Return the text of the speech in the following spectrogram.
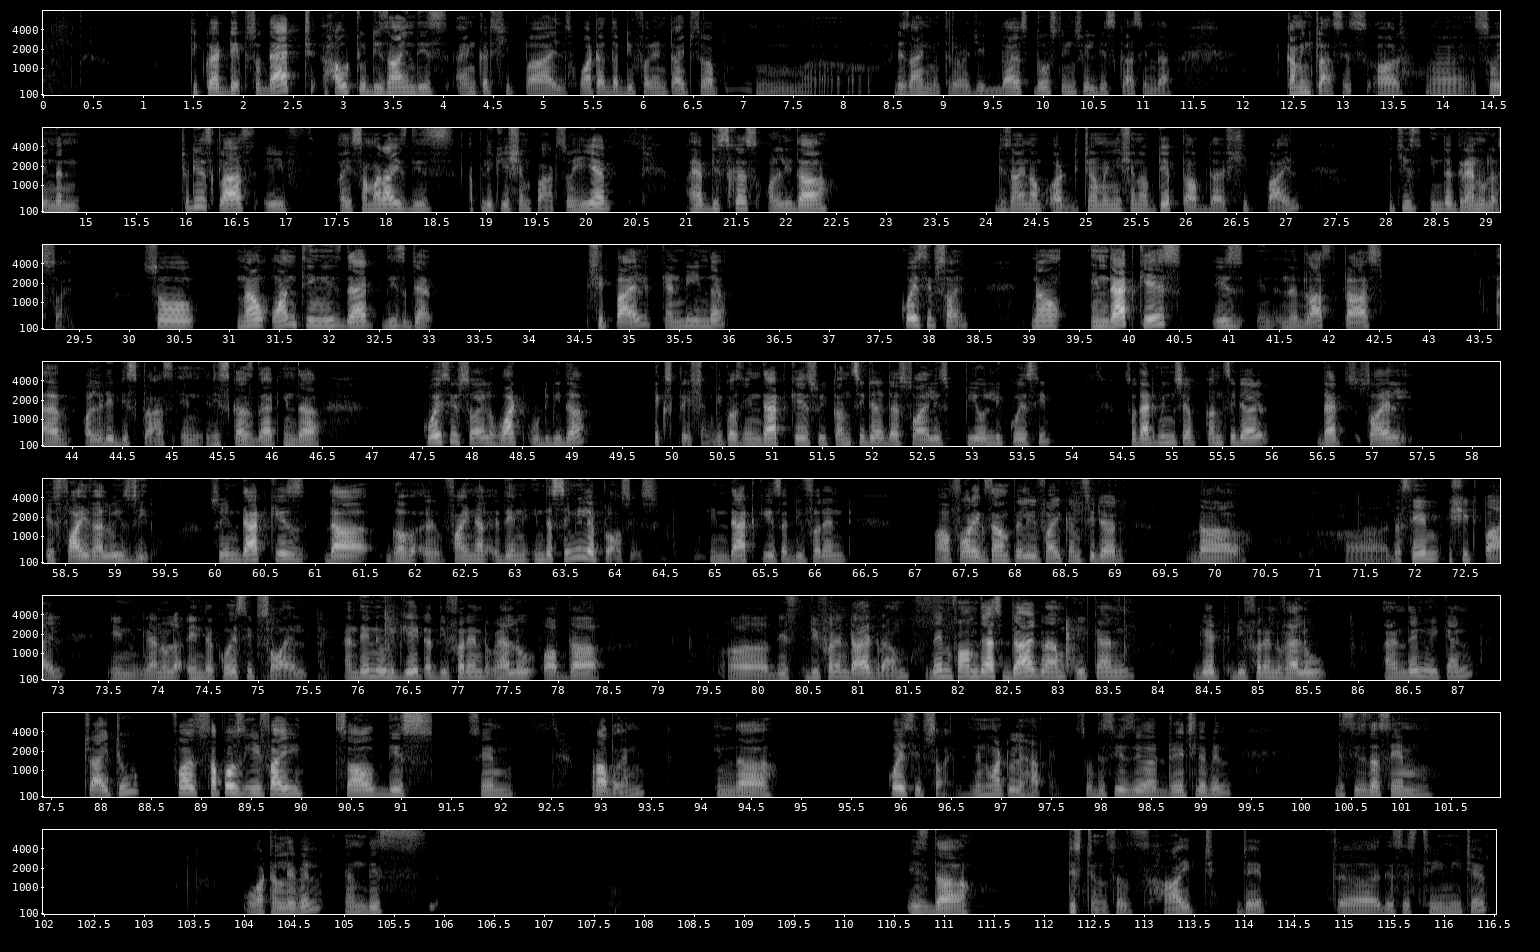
required depth. So, that how to design these anchor sheet piles, what are the different types of um, uh, design methodology, thus those things we will discuss in the coming classes or uh, so in the today's class if I summarize this application part. So, here I have discussed only the design of or determination of depth of the sheet pile which is in the granular soil. So, now one thing is that this sheet pile can be in the cohesive soil. Now, in that case is in, the last class I have already discussed in discussed that in the cohesive soil what would be the expression because in that case we consider the soil is purely cohesive so, that means you have considered that soil is phi value is 0. So, in that case the uh, final then in the similar process in that case a different uh, for example, if I consider the uh, the same sheet pile in granular in the cohesive soil and then you will get a different value of the uh, this different diagram then from that diagram we can get different value and then we can try to for suppose if I solve this same problem in the cohesive soil then what will happen. So, this is your dredge level this is the same water level and this is the distance as height depth uh, this is 3 meter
